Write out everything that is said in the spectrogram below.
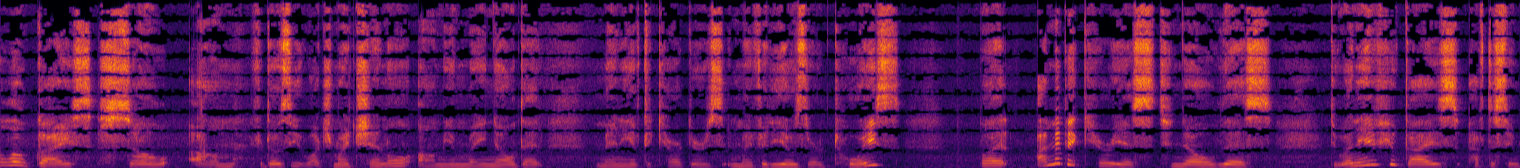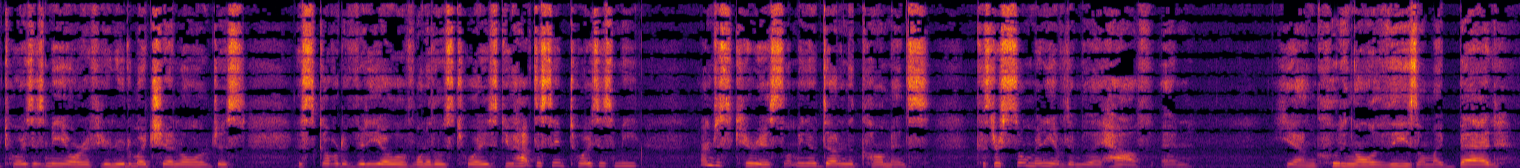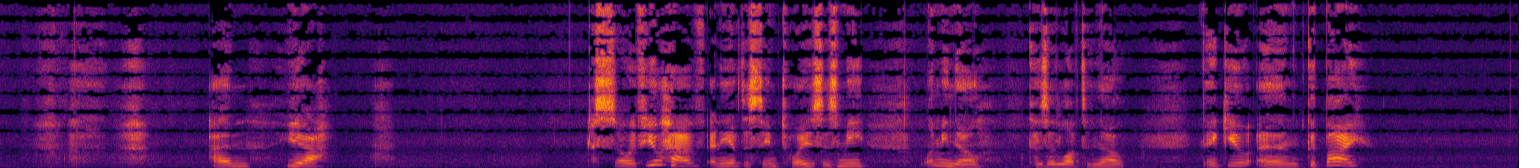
Hello guys, so um, for those of you who watch my channel, um, you may know that many of the characters in my videos are toys, but I'm a bit curious to know this. Do any of you guys have the same toys as me, or if you're new to my channel or just discovered a video of one of those toys, do you have the same toys as me? I'm just curious, let me know down in the comments, because there's so many of them that I have, and yeah, including all of these on my bed. And yeah. So if you have any of the same toys as me, let me know, because I'd love to know. Thank you, and goodbye.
